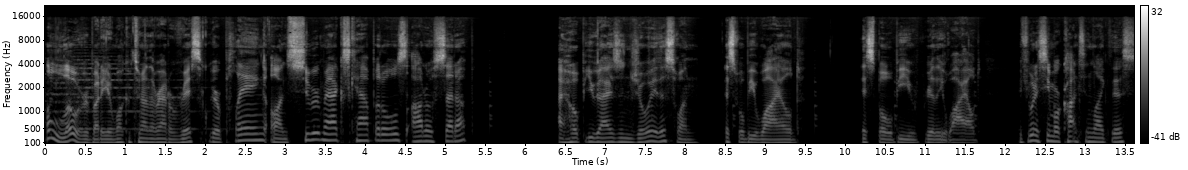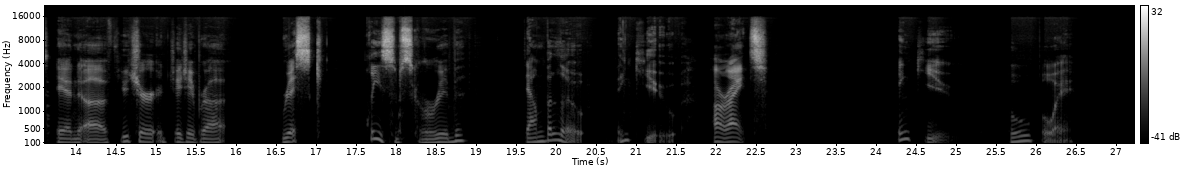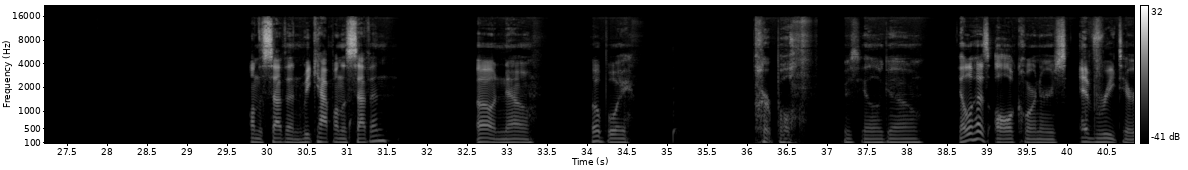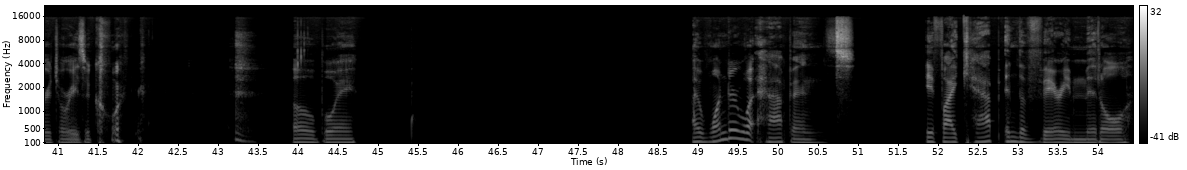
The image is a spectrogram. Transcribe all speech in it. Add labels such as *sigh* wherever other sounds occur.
Hello everybody and welcome to another round of Risk. We are playing on Supermax Capital's auto setup. I hope you guys enjoy this one. This will be wild. This will be really wild. If you want to see more content like this and uh, future JJ Bruh Risk, please subscribe down below. Thank you. All right. Thank you. Oh boy. On the seven. We cap on the seven. Oh no. Oh boy. Purple. Where's yellow go? Yellow has all corners. Every territory is a *laughs* corner. oh boy. I wonder what happens if I cap in the very middle.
